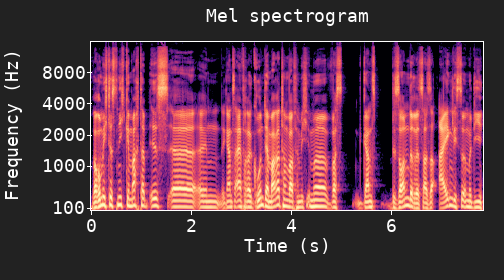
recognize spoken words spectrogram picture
Warum ich das nicht gemacht habe, ist äh, ein ganz einfacher Grund. Der Marathon war für mich immer was ganz Besonderes. Also eigentlich so immer die,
